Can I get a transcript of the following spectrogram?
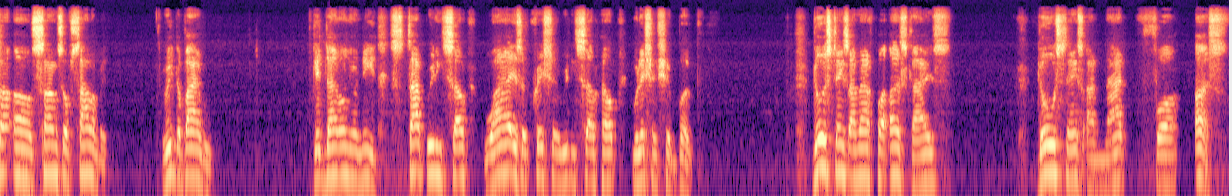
uh, Songs of Solomon. Read the Bible. Get down on your knees. Stop reading self. Why is a Christian reading self help relationship book? Those things are not for us, guys. Those things are not for us.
